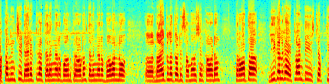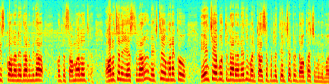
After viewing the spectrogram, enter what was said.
అక్కడి నుంచి డైరెక్ట్గా తెలంగాణ భవన్కి రావడం తెలంగాణ భవన్లో నాయకులతోటి సమావేశం కావడం. తర్వాత లీగల్గా ఎట్లాంటి స్టెప్ తీసుకోవాలనే దాని మీద కొంత సమాలోచన ఆలోచన చేస్తున్నారు. నెక్స్ట్ మనకు ఏం చేయబోతున్నారు అనేది మరి కాసేపట్లో తెలిసేటువంటి అవకాశం ఉంది మాధురి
